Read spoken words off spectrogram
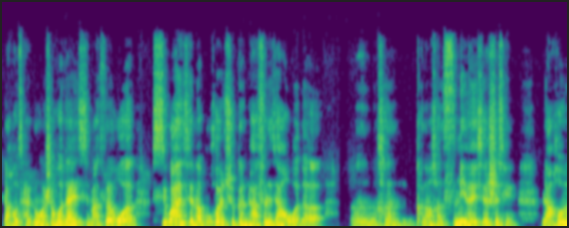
然后才跟我生活在一起嘛，所以我习惯性的不会去跟他分享我的嗯很可能很私密的一些事情。然后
